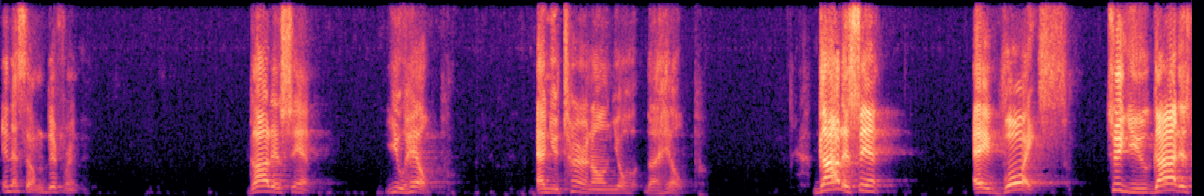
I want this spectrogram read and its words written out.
isn't that something different? God has sent you help, and you turn on your the help. God has sent a voice to you. God is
